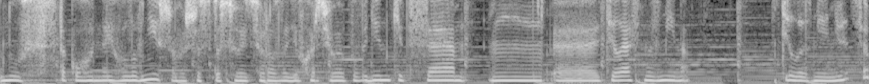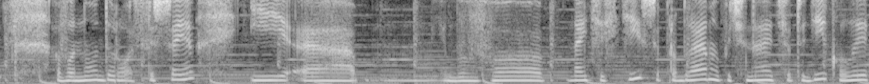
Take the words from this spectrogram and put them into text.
ну, з такого найголовнішого, що стосується розладів харчової поведінки, це е, тілесна зміна. Тіло змінюється, воно дорослішає і в найчастіше проблеми починаються тоді, коли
